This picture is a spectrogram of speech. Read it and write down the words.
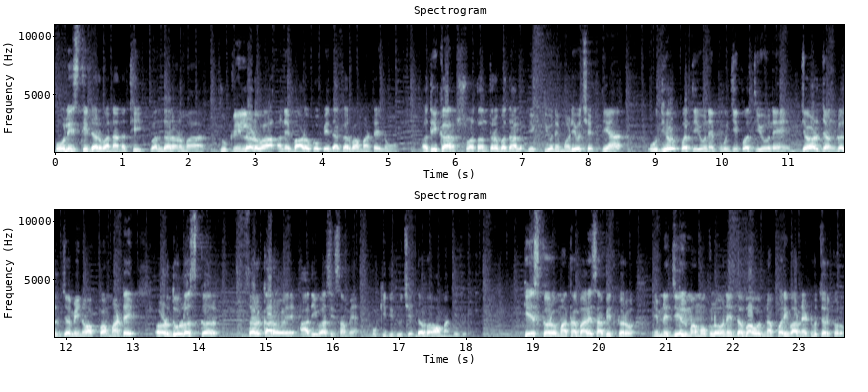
પોલીસથી ડરવાના નથી. બંધારણમાં ચૂંટણી લડવા અને બાળકો પેદા કરવા માટેનું અધિકાર સ્વતંત્ર બધા વ્યક્તિઓને મળ્યો છે. ત્યાં ઉદ્યોગપતિઓને, પૂંજીપતિઓને જળ જંગલ જમીનો આપવા માટે અડધું લશ્કર સરકારોએ આદિવાસી સામે મૂકી દીધું છે. દબાવવા માંગે છે. કેસ કરો, માથાભારે સાબિત કરો, એમને જેલમાં મોકલો અને દબાવો, એમના પરિવારને ટોર્ચર કરો,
